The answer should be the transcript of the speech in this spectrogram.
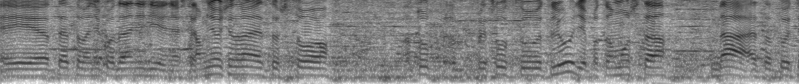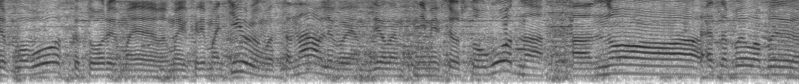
и от этого никуда не денешься. А мне очень нравится, что тут присутствуют люди, потому что, да, это тот тепловоз, который мы, мы их ремонтируем, восстанавливаем, делаем с ними все, что угодно, а, но это было бы,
